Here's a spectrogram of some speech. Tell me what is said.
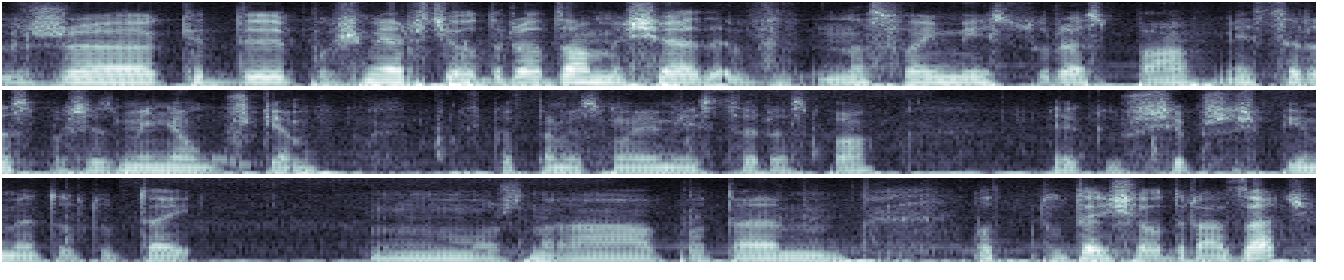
że kiedy po śmierci odradzamy się w, na swoim miejscu respa, miejsce respa się zmienia łóżkiem. Na przykład tam jest moje miejsce respa. Jak już się prześpimy, to tutaj mm, można potem od tutaj się odradzać.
